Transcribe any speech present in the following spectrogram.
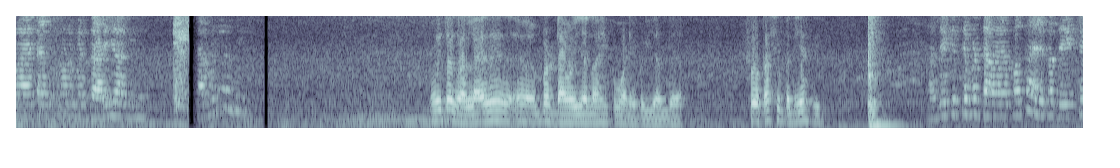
ਰਾਇ ਟੈਨਸ਼ਨ ਹੁਣ ਮੇਰੀ ਦਾੜੀ ਆ ਗਈ ਹੈ ਸ਼ਰਮ ਨਹੀਂ ਆਉਂਦੀ ਉਹੀ ਤਾਂ ਗੱਲ ਹੈ ਇਹਦੇ, ਅਹ, ਵੱਡਾ ਹੋਈ ਜਾਂਦਾ ਹੀ ਪਵਾੜੇ ਪਈ ਜਾਂਦੇ ਆ। ਛੋਟਾ ਸੀ ਵਧੀਆ ਸੀ। ਅਜੇ ਕਿੱਥੇ ਵੱਡਾ ਹੋਇਆ ਪਤਾ ਹੈ ਤਾਂ ਦੇਖ ਕੇ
